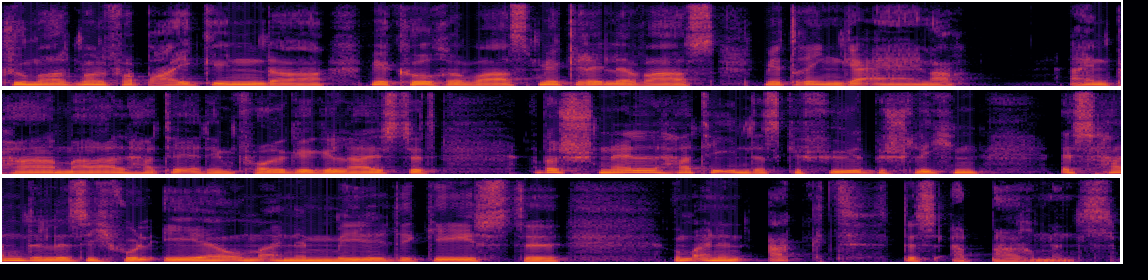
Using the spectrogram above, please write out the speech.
Komm halt mal vorbei, Günder. Mir koche was, mir grille was, mir trinke einer. Ein paar Mal hatte er dem Folge geleistet, aber schnell hatte ihn das Gefühl beschlichen, es handele sich wohl eher um eine milde Geste, um einen Akt des Erbarmens.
